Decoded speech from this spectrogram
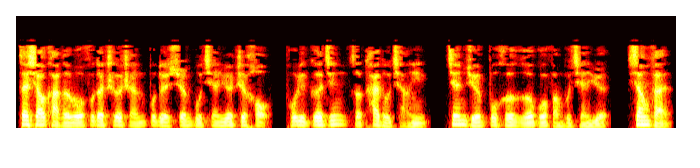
在小卡德罗夫的车臣部队宣布签约之后，普里戈金则态度强硬，坚决不和俄国防部签约。相反，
